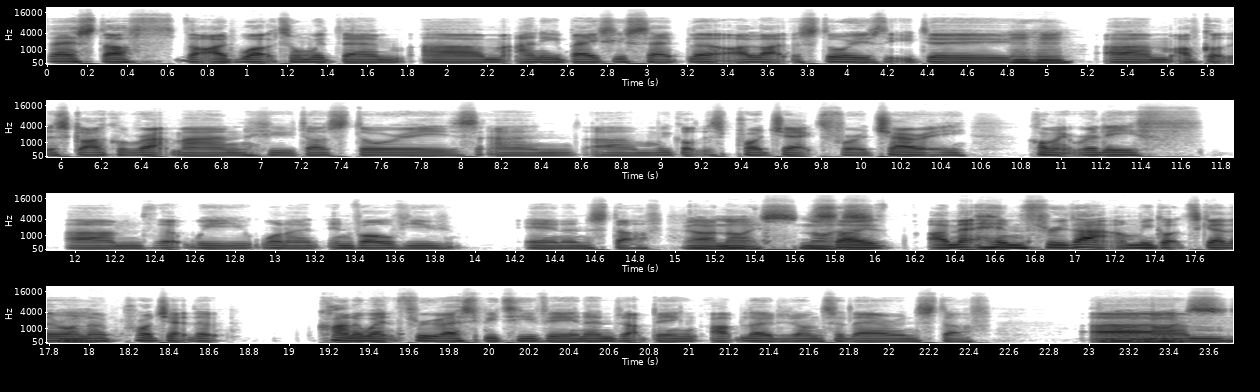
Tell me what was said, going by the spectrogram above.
their stuff that I'd worked on with them, um, and he basically said, "Look, I like the stories that you do. Mm-hmm. Um, I've got this guy called Rapman who does stories, and um, we got this project for a charity, Comic Relief, um, that we want to involve you in and stuff." Oh, nice, nice. So I met him through that, and we got together on Mm. a project that kind of went through SBTV and ended up being uploaded onto there and stuff. Oh, nice.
